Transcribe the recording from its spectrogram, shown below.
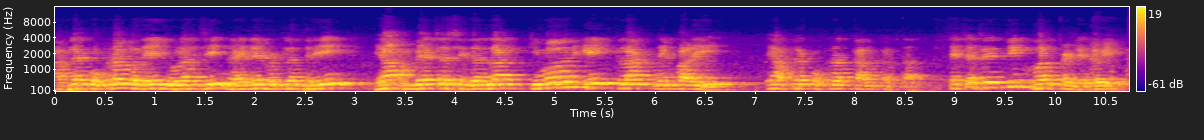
आपल्या कोकणामध्ये युवराजजी नाही नाही म्हटलं तरी ह्या आंब्याच्या सीझनला किमान एक लाख नेपाळी हे आपल्या कोकणात काम करतात. त्याच्यातले तीन भर पडले नवीन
